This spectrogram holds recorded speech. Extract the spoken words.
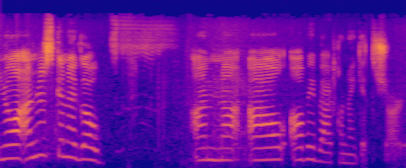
You know what? I'm just gonna go. I'm not. I'll. I'll be back when I get the shark.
